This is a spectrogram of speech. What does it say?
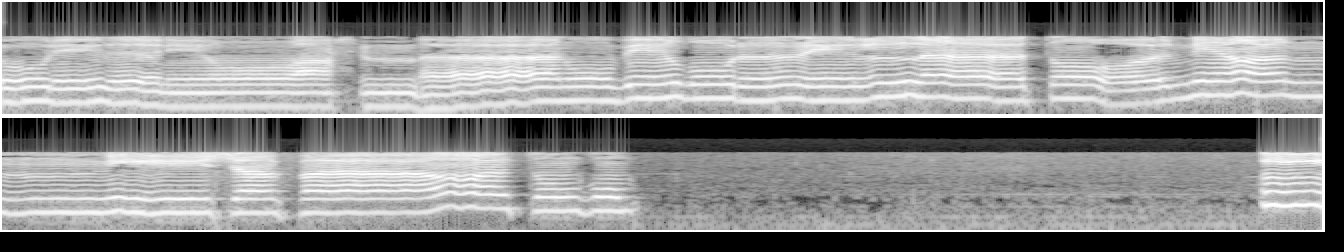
يردني الرحمن بضر لا تغن عني شفاعتهم. إن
